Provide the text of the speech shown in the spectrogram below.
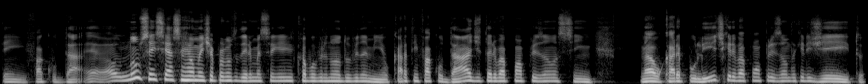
tem faculdade. é, Eu não sei se essa é realmente a pergunta dele, mas isso aqui acabou virando uma dúvida minha. O cara tem faculdade, então ele vai pra uma prisão assim. Ah, o cara é político, ele vai pra uma prisão daquele jeito.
